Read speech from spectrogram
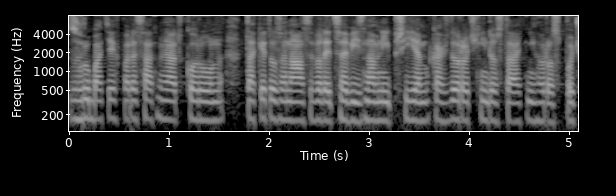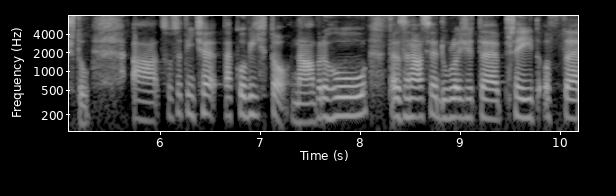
zhruba těch 50 miliard korun, tak je to za nás velice významný příjem každoroční do státního rozpočtu. A co se týče takovýchto návrhů, tak za nás je důležité přejít od té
